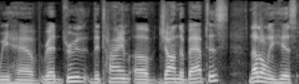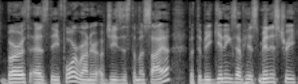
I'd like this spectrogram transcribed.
We have read through the time of John the Baptist, not only his birth as the forerunner of Jesus the Messiah, but the beginnings of his ministry,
